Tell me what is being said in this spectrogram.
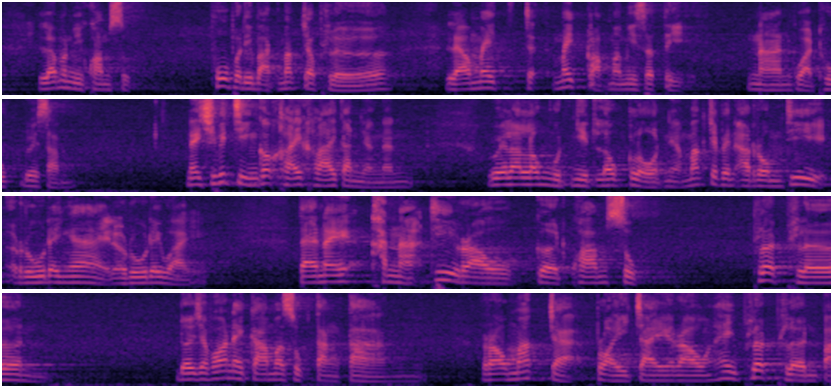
ๆแล้วมันมีความสุข ผู้ปฏิบัติมักจะเผลอ แล้วไม่จะไม่กลับมามีสตินานกว่าทุกข์ด้วยซ้ำในชีวิตจริงก็คล้าย ๆ กันอย่างนั้น เวลาเราหงุดหงิดเราโกรธเนี่ยมักจะเป็นอารมณ์ที่รู้ได้ง่ายและรู้ได้ไว แต่ในขณะที่เราเกิดความสุขเพลิดเพลิน โดยเฉพาะในการมาสุขต่างๆ เรามักจะปล่อยใจเราให้เพลิดเพลินไป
